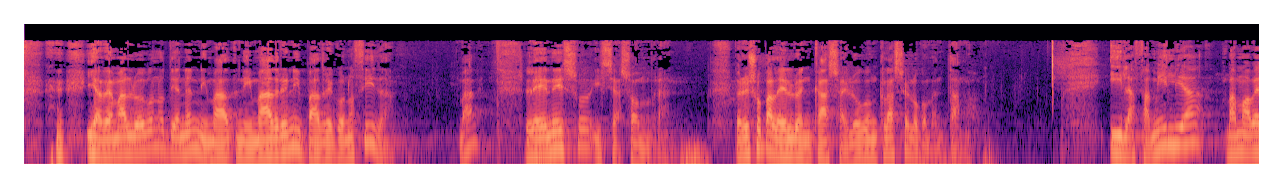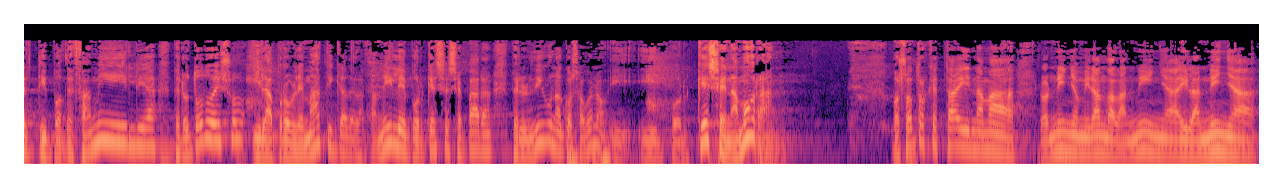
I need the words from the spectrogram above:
y además luego no tienen ni, ni madre ni padre conocida. ¿Vale? Leen eso y se asombran. Pero eso para leerlo en casa y luego en clase lo comentamos. Y la familia, vamos a ver tipos de familia, pero todo eso y la problemática de la familia y por qué se separan. Pero les digo una cosa, bueno, ¿y, por qué se enamoran? Vosotros que estáis nada más los niños mirando a las niñas y las niñas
